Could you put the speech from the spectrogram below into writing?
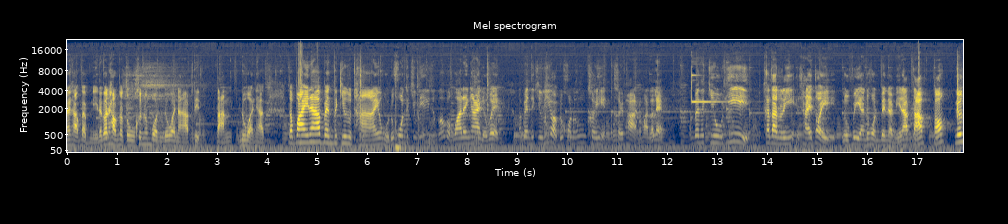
นะครับ แบบนี้แล้วก็ทำศัตรูขึ้นข้างบนด้วยนะครับ ติดตันด้วยนะครับ ต่อไปนะครับเป็นสกิลสุดท้ายโอ้โหทุกคนสกิลนี้ถึงว่าบอกว่าได้ง่ายเดี๋ยวเว้ยมันเป็นสกิลที่แบบทุกคนต้องเคยเห็นเคยผ่านมันแล้วแหละ มันเป็นสกิลที่คาตาริใช้ต่อยลูฟี่นะทุกคนเป็นแบบนี้นะครับสามสองหนึ่ง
